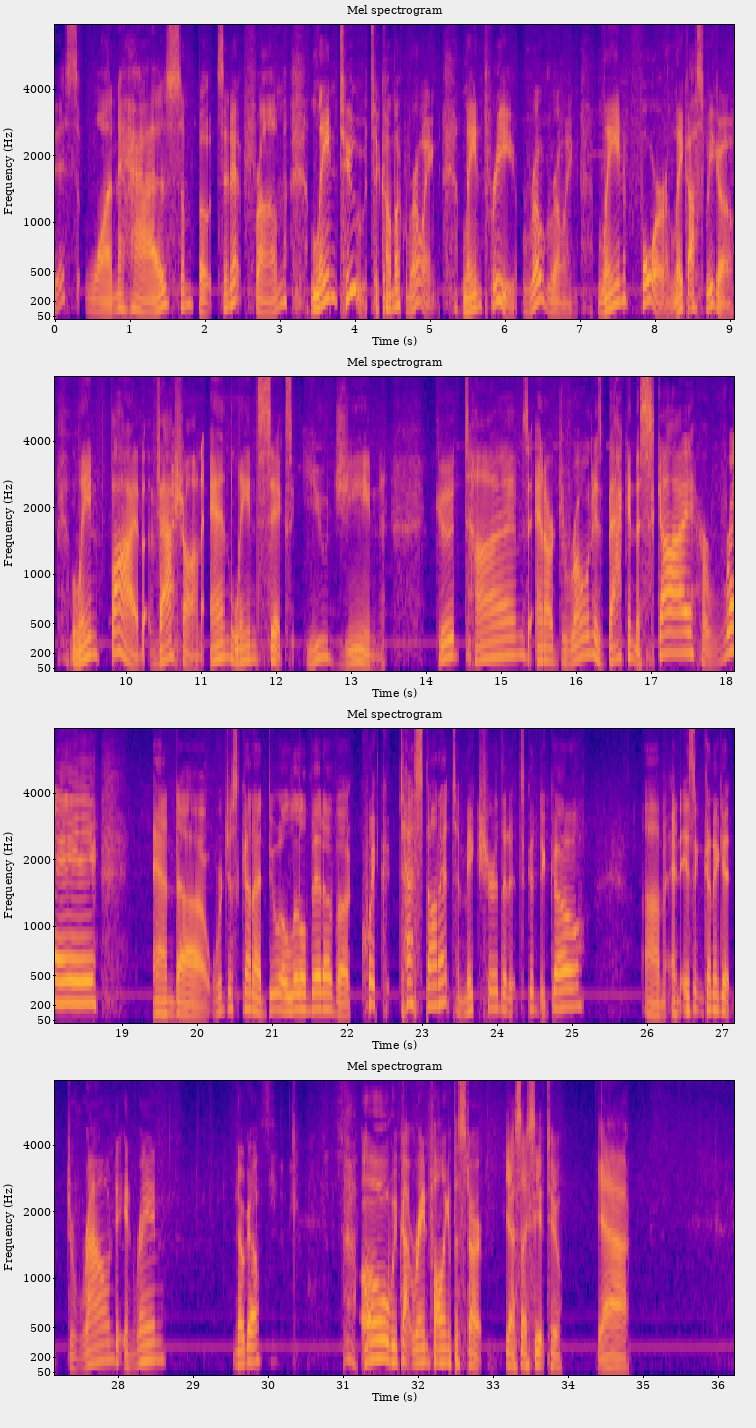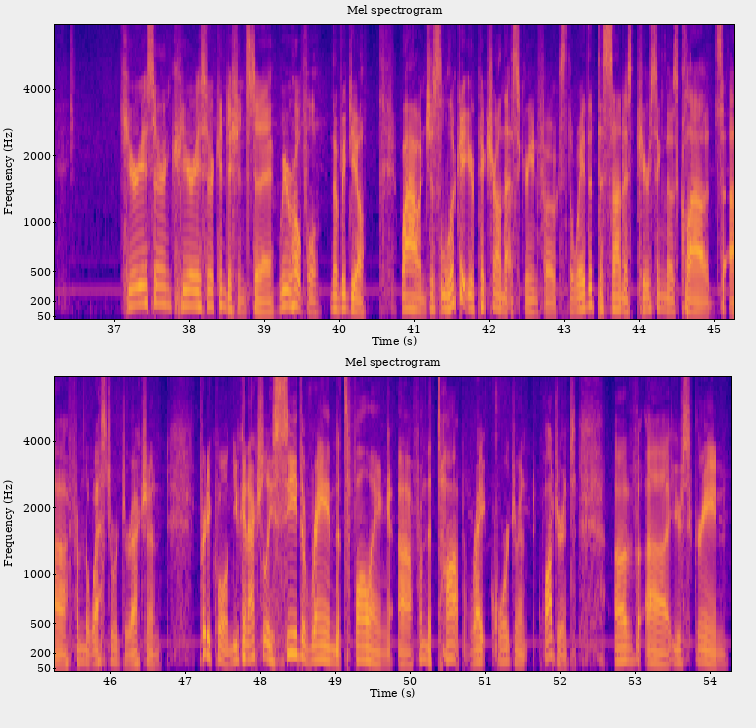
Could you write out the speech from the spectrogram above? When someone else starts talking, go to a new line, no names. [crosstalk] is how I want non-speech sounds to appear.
this one has some boats in it from Lane 2, Tacoma Rowing, Lane 3, Rogue Rowing, Lane 4, Lake Oswego, Lane 5, Vashon, and Lane 6, Eugene. Good times, and our drone is back in the sky. Hooray! And uh, we're just going to do a little bit of a quick test on it to make sure that it's good to go um, and isn't going to get drowned in rain. No go? Oh, we've got rain falling at the start. Yes, I see it too. Yeah. Curiouser and curiouser conditions today. We were hopeful. No big deal. Wow, and just look at your picture on that screen, folks. The way that the sun is piercing those clouds uh, from the westward direction. Pretty cool. And you can actually see the rain that's falling uh, from the top right quadrant, quadrant of uh, your screen.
